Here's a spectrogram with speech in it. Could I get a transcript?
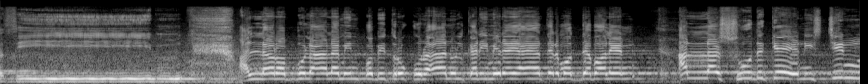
আসীম আল্লাহ রব্বুল আলামিন পবিত্র কুরআনুল কারীমের আয়াতের মধ্যে বলেন, আল্লাহ সুদকে নিশ্চিহ্ন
